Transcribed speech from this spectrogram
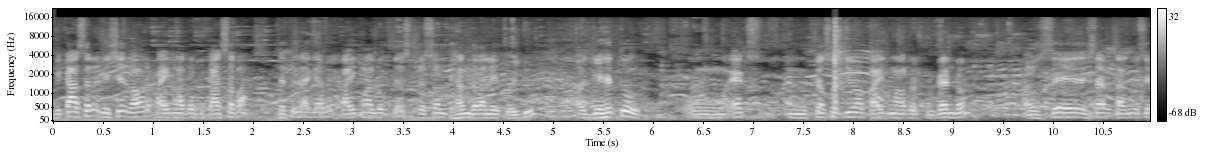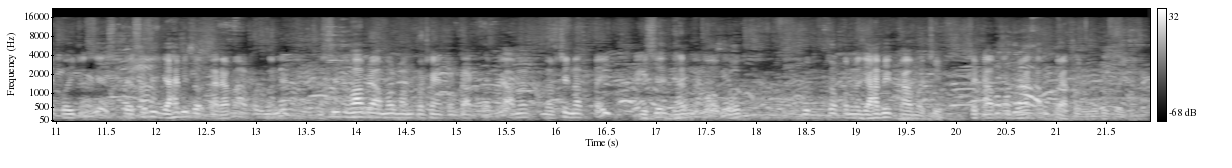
विकास निश्चित भाव में पाइक मार्ग विकास होगा से लगे पाइक मार्ग स्पेशल ध्यान देवा लगे कहीजु और जेहेतु एक्स मुख्य सचिव पाइक मान स्टूडेंट आउ से हिसाब से कही स्पेशली जहाँ भी दरकार है आप निश्चित भाव में आम मानक कंटाक्ट करेंगे आम नरसिंहनाथ पाई विशेष ध्यान देव बहुत गुरुत्वपूर्ण जहाँ भी काम अच्छे से काम पूरा काम पूरा कर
